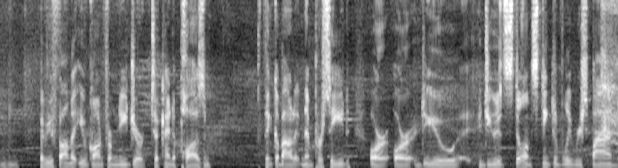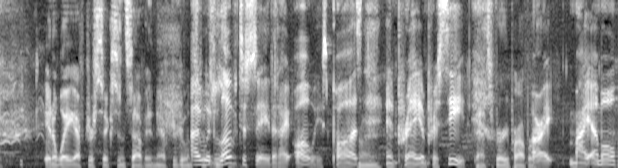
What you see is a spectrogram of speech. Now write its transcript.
Mm-hmm. Have you found that you've gone from knee jerk to kind of pause and think about it and then proceed, or or do you do you still instinctively respond in a way after six and seven after doing? I would love seven? to say that I always pause Right. and pray and proceed. That's very proper. All right, my MO,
